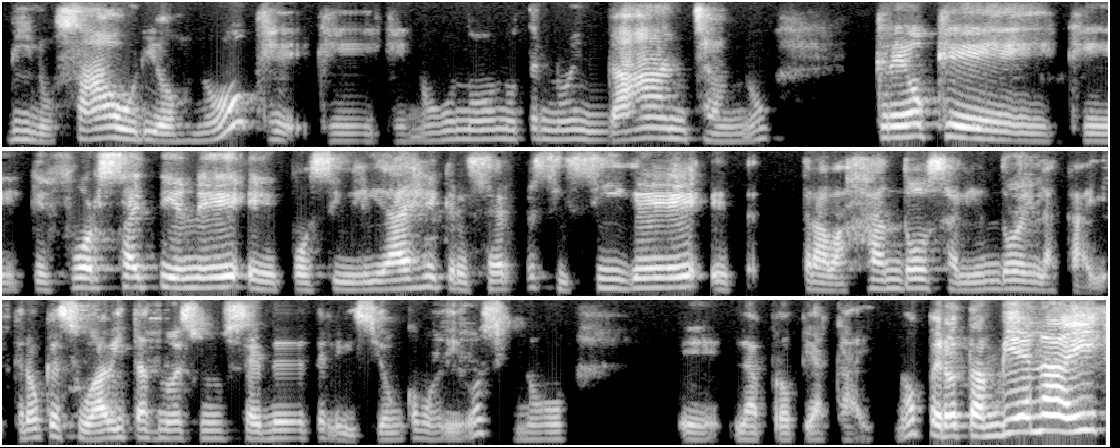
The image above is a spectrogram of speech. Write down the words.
dinosaurios, ¿no? Que, que, que no, no, no, te, no enganchan, ¿no? Creo que, que, Forsyth tiene eh, posibilidades de crecer si sigue eh, trabajando, saliendo en la calle. Creo que su hábitat no es un set de televisión, como digo, sino eh, la propia calle, ¿no? Pero también hay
